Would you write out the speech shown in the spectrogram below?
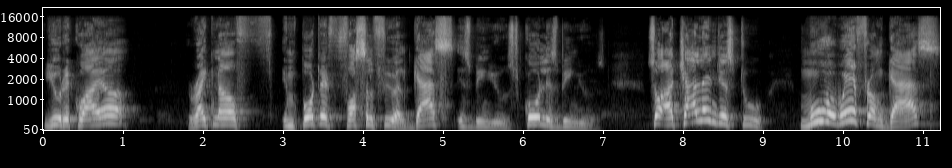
you require right now imported fossil fuel, gas is being used, coal is being used. So our challenge is to move away from gas,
